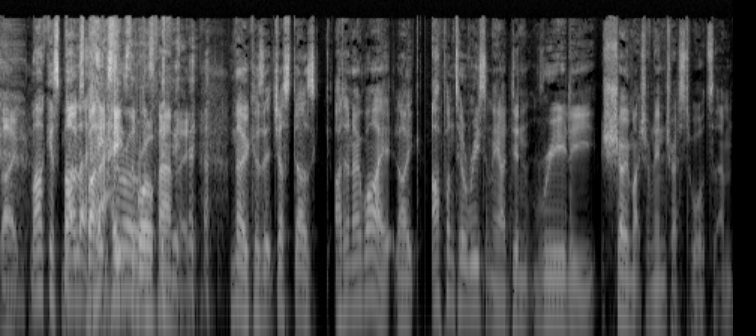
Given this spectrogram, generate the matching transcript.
Like Marcus Butler, Marcus Butler hates, hates, the, royal royals. family. no, because it just does. I don't know why. Like up until recently, I didn't really show much of an interest towards them,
